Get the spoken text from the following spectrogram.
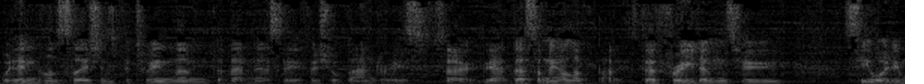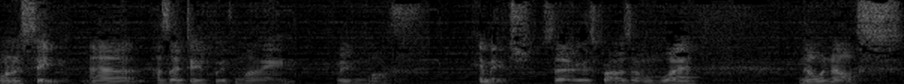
within constellations between them, but then there's the official boundaries. So yeah, that's something I love about it. The freedom to see what you want to see, uh, as I did with my moon moth image. So as far as I'm aware, no one else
